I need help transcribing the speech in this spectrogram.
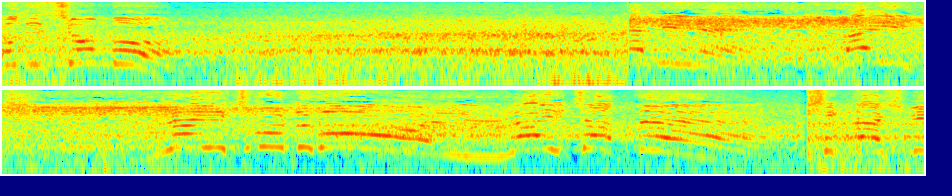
Pozisyon bu. Geldi yine. Laiç. Laiç vurdu gol. Laiç attı. Beşiktaş 1.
